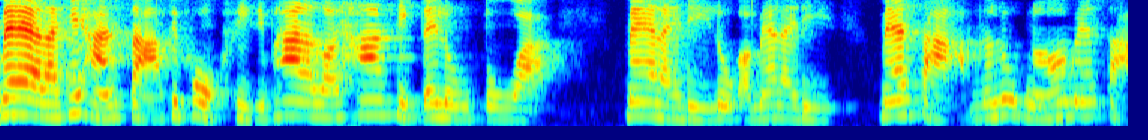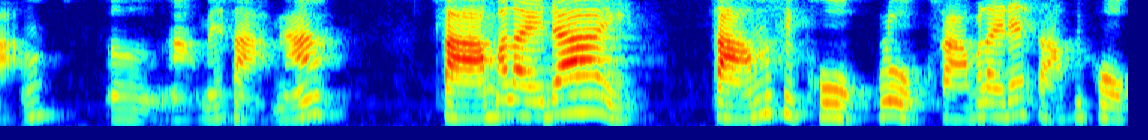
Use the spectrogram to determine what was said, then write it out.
แม่อะไรที่หารสามสิบหกสี่สิบห้าและร้อยห้าสิบได้ลงตัว แม่อะไรดีลูกเอาแม่อะไรดี แม่สามนะลูกเนาะแม่สามเอออะแม่สามนะสามอะไรได้สามสิบหกลูกสามอะไรได้สามสิบหก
